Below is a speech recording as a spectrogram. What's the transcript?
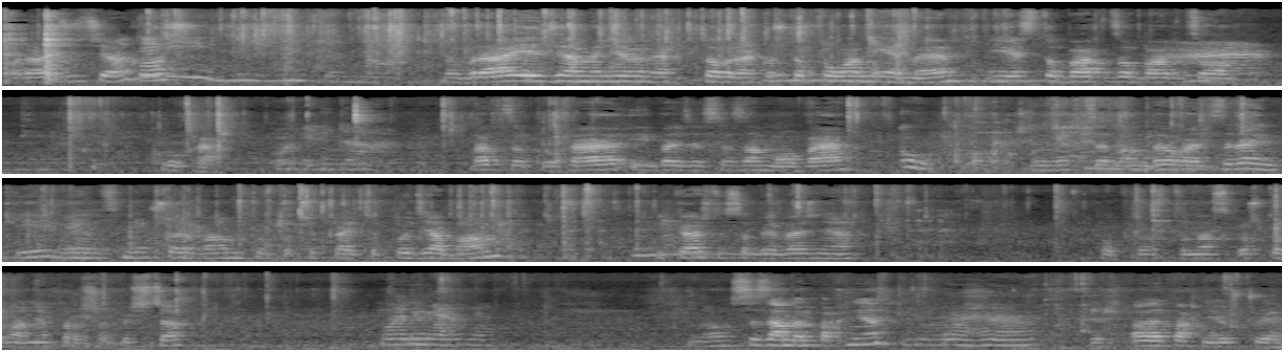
poradzić jakoś. Dobra, jedziemy, nie wiem jak, dobra, jakoś to połamiemy. Jest to bardzo, bardzo kruche. Bardzo kruche i będzie sezamowe. Nie chcę Wam dawać z ręki, więc muszę Wam tu, poczekajcie, podziabam. I każdy sobie weźmie po prostu na skosztowanie, proszę byście. Ładnie. No, sezamem pachnie? Aha. Ale pachnie, już czuję.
